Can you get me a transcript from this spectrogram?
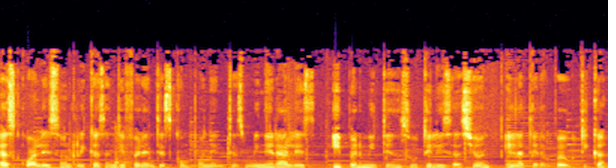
las cuales son ricas en diferentes componentes minerales y permiten su utilización en la terapéutica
